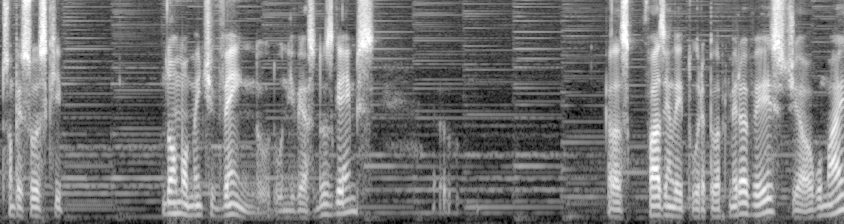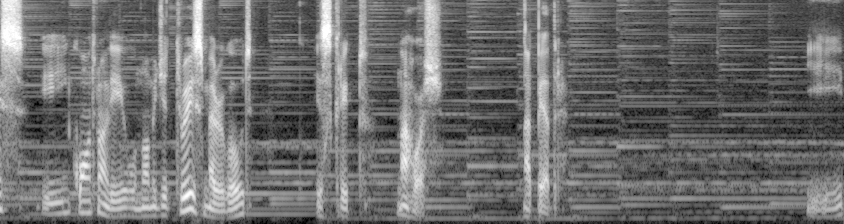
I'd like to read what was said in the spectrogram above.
são pessoas que normalmente vêm do, do universo dos games, elas fazem leitura pela primeira vez de algo mais e encontram ali o nome de Tris Marigold escrito na rocha, na pedra. E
